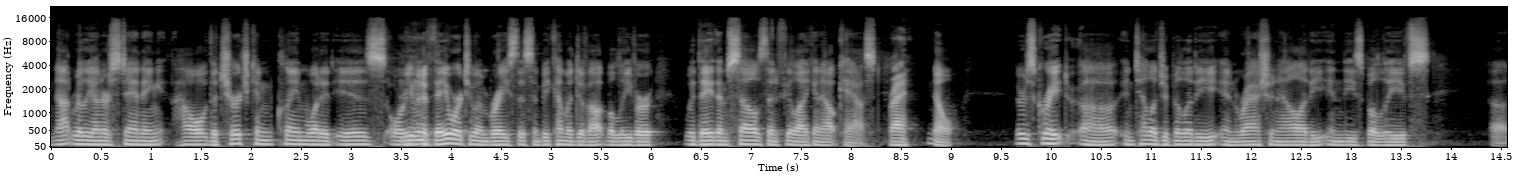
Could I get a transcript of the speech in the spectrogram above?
Not really understanding how the church can claim what it is, or even if they were to embrace this and become a devout believer, would they themselves then feel like an outcast? right. No. There's great uh, intelligibility and rationality in these beliefs, uh,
